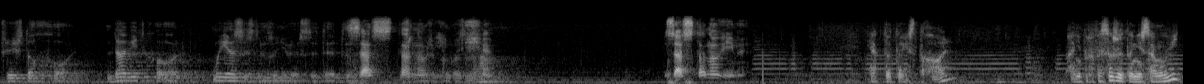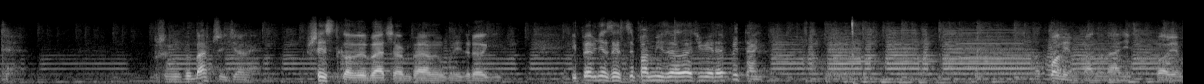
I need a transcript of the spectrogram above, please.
Przecież to Hall. Dawid Hall. Mój asystent z uniwersytetu. Zastanowimy się. Zastanowimy. Jak to to jest hol? Panie profesorze, to niesamowite. Proszę mi wybaczyć, ale Wszystko wybaczam panu, mój drogi. I pewnie zechce pan mi zadać wiele pytań. Odpowiem panu na nie, powiem.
